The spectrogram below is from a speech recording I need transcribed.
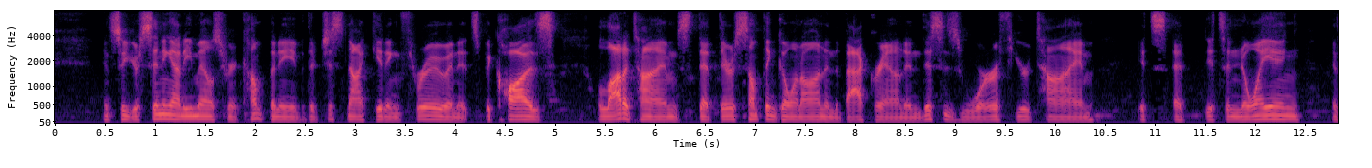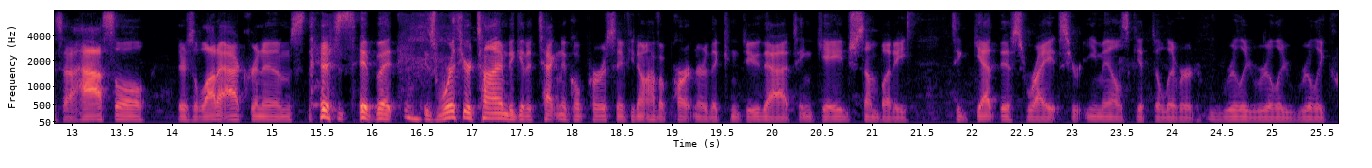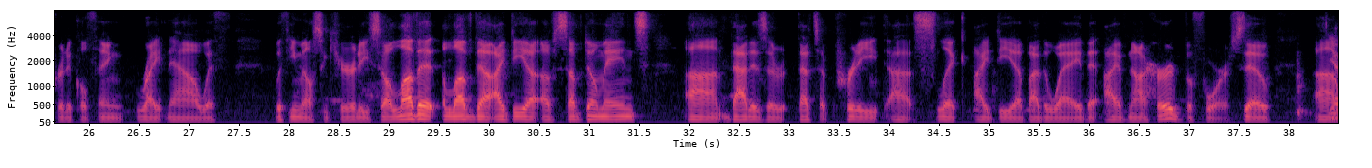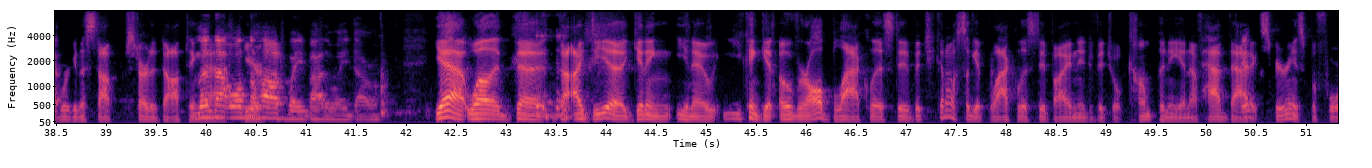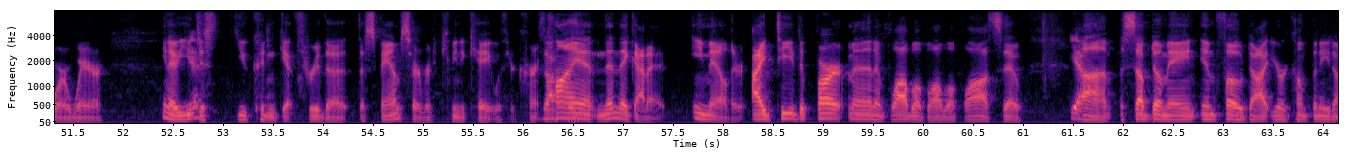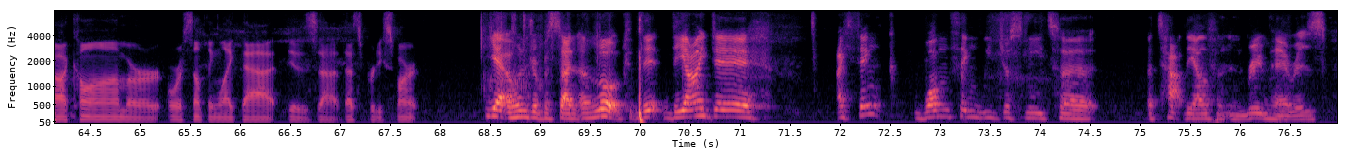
And so you're sending out emails from your company, but they're just not getting through. And it's because a lot of times that there's something going on in the background, and this is worth your time. It's a, it's annoying. It's a hassle. There's a lot of acronyms. There's, but it's worth your time to get a technical person if you don't have a partner that can do that to engage somebody to get this right so your emails get delivered. Really really really critical thing right now with with email security. So i love it. I love the idea of subdomains. Um, that is a that's a pretty uh, slick idea by the way that i have not heard before. So uh, yep. we're going to stop start adopting learn that, that one here. the hard way by the way darrell yeah, well, the the idea getting, you know, you can get overall blacklisted, but you can also get blacklisted by an individual company and I've had that experience before where you know, you yeah. just you couldn't get through the the spam server to communicate with your current exactly. client and then they got to email their IT department and blah blah blah blah blah. So yeah. Um, a subdomain info.yourcompany.com or or something like that is uh, that's pretty smart. Yeah, 100%. And look, the the idea I think one thing we just need to attack the elephant in the room here is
